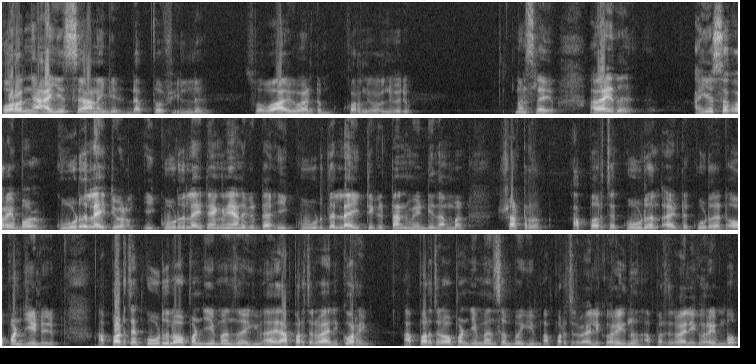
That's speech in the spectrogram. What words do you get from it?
കുറഞ്ഞ ഐ എസ് ആണെങ്കിൽ ഡെപ്ത് ഓഫ് ഫീൽഡ് സ്വാഭാവികമായിട്ടും കുറഞ്ഞു കുറഞ്ഞു വരും. മനസ്സിലായോ? അതായത് ഐ എസ് ഒ കുറയുമ്പോൾ കൂടുതൽ ലൈറ്റ് വേണം. ഈ കൂടുതൽ ലൈറ്റ് എങ്ങനെയാണ് കിട്ടുക? ഈ കൂടുതൽ ലൈറ്റ് കിട്ടാൻ വേണ്ടി നമ്മൾ ഷട്ടർ അപ്പർച്ചർ കൂടുതലായിട്ട് കൂടുതലായിട്ട് ഓപ്പൺ ചെയ്യേണ്ടി വരും. അപ്പർച്ചർ കൂടുതൽ ഓപ്പൺ ചെയ്യുമ്പോൾ സംഭവിക്കും? അതായത് അപ്പർച്ചർ വാല്യൂ കുറയും. അപ്പർച്ചർ ഓപ്പൺ ചെയ്യുമ്പോൾ സംഭവിക്കും? അപ്പർച്ചർ വാല്യൂ കുറയുന്നു. അപ്പർച്ചർ വാല്യൂ കുറയുമ്പോൾ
